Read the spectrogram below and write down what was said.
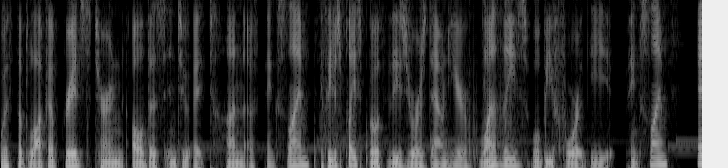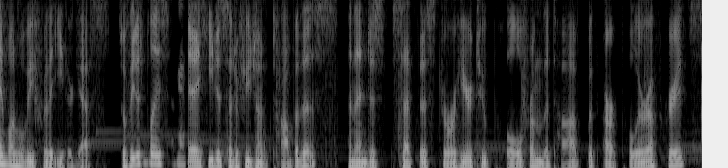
with the block upgrades to turn all this into a ton of pink slime. If we just place both of these drawers down here, one of these will be for the pink slime, and one will be for the ether gas. So if we just place okay. a heated centrifuge on top of this, and then just set this drawer here to pull from the top with our puller upgrades,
